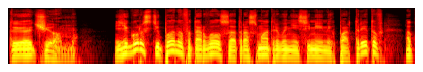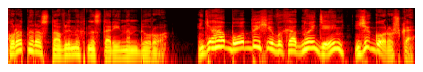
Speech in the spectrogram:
«Ты о чем?» Егор Степанов оторвался от рассматривания семейных портретов, аккуратно расставленных на старинном бюро. «Я об отдыхе, выходной день, Егорушка!»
